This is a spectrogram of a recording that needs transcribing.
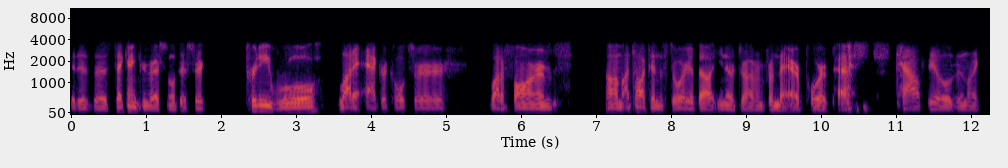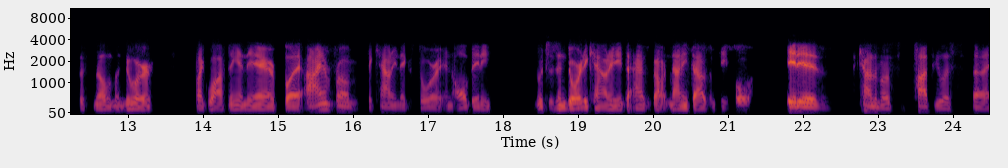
It is the second congressional district. Pretty rural, a lot of agriculture, a lot of farms. Um, I talked in the story about you know driving from the airport past cow fields and like the smell of manure like wafting in the air. But I am from the county next door in Albany, which is in Dougherty County, that has about ninety thousand people. It is kind of the most populous uh,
